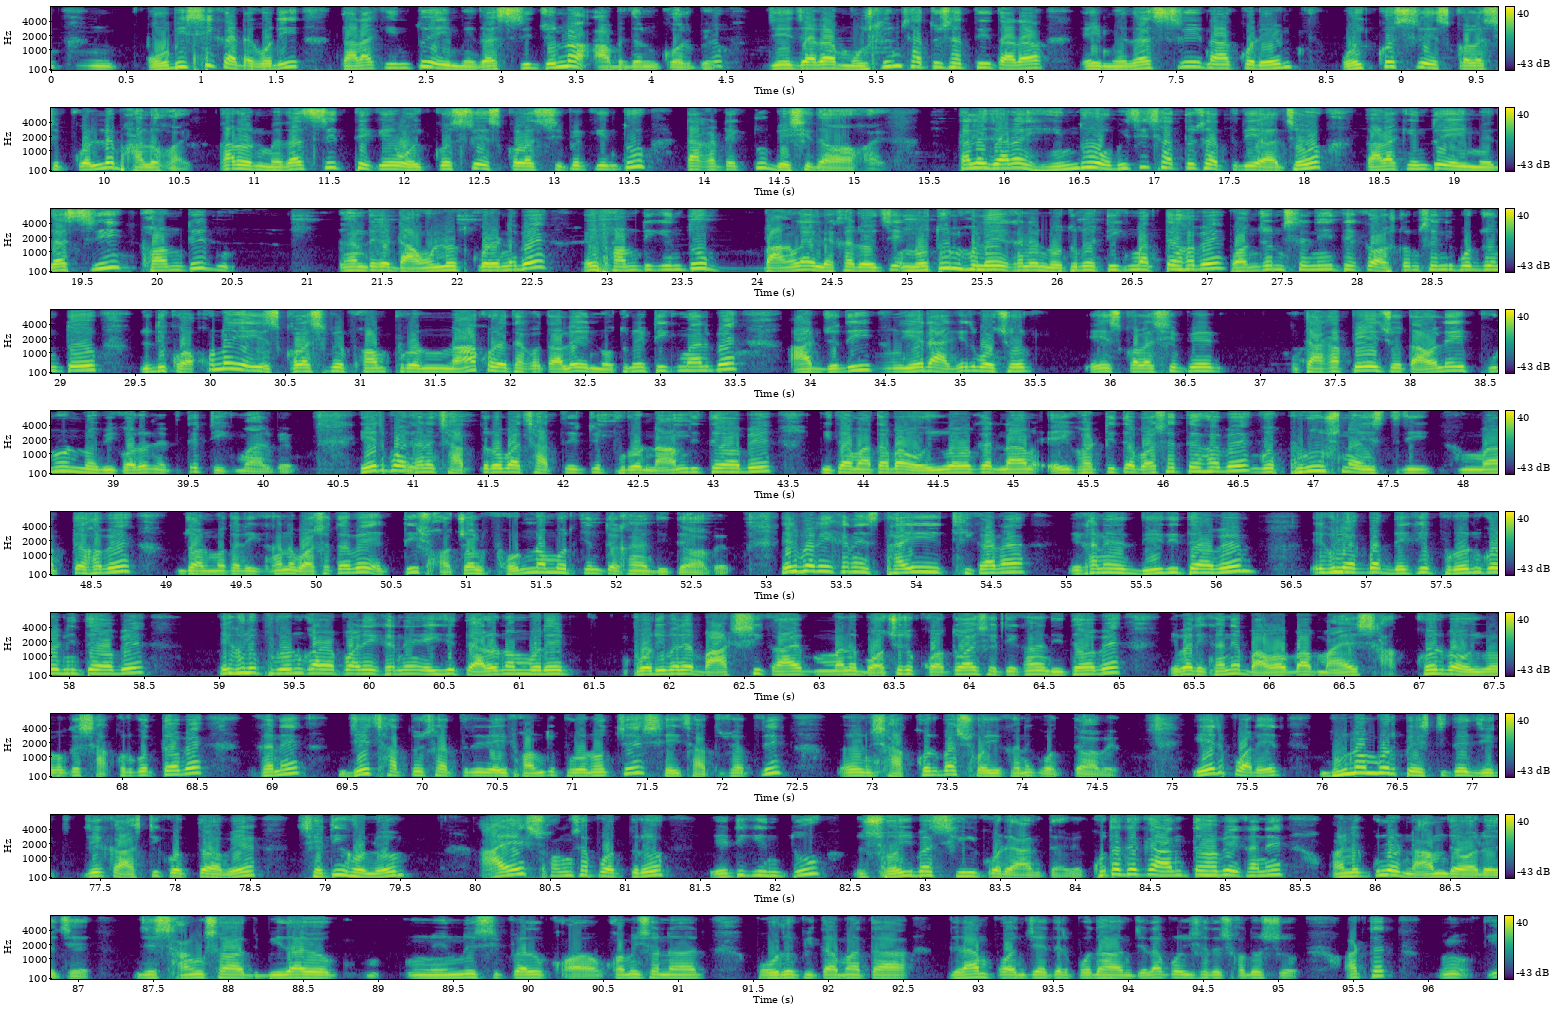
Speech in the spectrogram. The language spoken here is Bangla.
ওবিসি ক্যাটাগরি তারা কিন্তু এই মেধাশ্রীর জন্য আবেদন করবে। যে যারা মুসলিম ছাত্রছাত্রী, তারা এই মেধাশ্রী না করে ঐক্যশ্রী স্কলারশিপ করলে ভালো হয়। কারণ মেধাশ্রীর থেকে ঐক্যশ্রী স্কলারশিপে কিন্তু টাকাটা একটু বেশি দেওয়া হয়। তাহলে যারা হিন্দু ওবিসি ছাত্রছাত্রী আছো, তারা কিন্তু এই মেধাশ্রী ফর্মটি এখান থেকে ডাউনলোড করে নেবে। এই ফর্মটি কিন্তু বাংলায় লেখা রয়েছে, নতুন হলে এখানে নতুনে টিক মারতে হবে। পঞ্চম শ্রেণি থেকে অষ্টম শ্রেণি পর্যন্ত যদি কখনোই এই স্কলারশিপের ফর্ম পূরণ না করে থাকো, তাহলে এই নতুনে টিক মারবে। আর যদি এর আগের বছর এই স্কলারশিপের টাকা পেয়েছ, তাহলে এই পুনর্নবীকরণ এটিতে টিক মারবে। এরপর এখানে ছাত্র বা ছাত্রীটির পুরো নাম দিতে হবে, পিতামাতা বা অভিভাবকের নাম এই ঘরটিতে বসাতে হবে, গো পুরুষ না স্ত্রী মারতে হবে, জন্ম তারিখ এখানে বসাতে হবে, একটি সচল ফোন নম্বর কিন্তু এখানে দিতে হবে। এরপরে এখানে স্থায়ী ঠিকানা এখানে দিয়ে দিতে হবে, এগুলো একবার দেখে পূরণ করে নিতে হবে, এগুলো পূরণ করার পরে এখানে এই যে তেরো নম্বরে পরিবারের বার্ষিক আয় মানে বছরে কত আয় সেটি এখানে দিতে হবে। এবার এখানে বাবা বা মায়ের স্বাক্ষর বা অভিভাবকের স্বাক্ষর করতে হবে। এখানে যে ছাত্রছাত্রীর এই ফর্মটি পূরণ হচ্ছে, সেই ছাত্রছাত্রীর স্বাক্ষর বা সই এখানে করতে হবে। এরপরের দু নম্বর পেজটিতে যে যে কাজটি করতে হবে, সেটি হলো আয়ের শংসাপত্র এটি কিন্তু সই বা সিল করে আনতে হবে। কোথা থেকে আনতে হবে? এখানে অনেকগুলো নাম দেওয়া রয়েছে। যে সাংসদ, বিধায়ক মিউনিসিপ্যাল কমিশনার পৌর পিতামাতা, গ্রাম পঞ্চায়েতের প্রধান, জেলা পরিষদের সদস্য। অর্থাৎ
